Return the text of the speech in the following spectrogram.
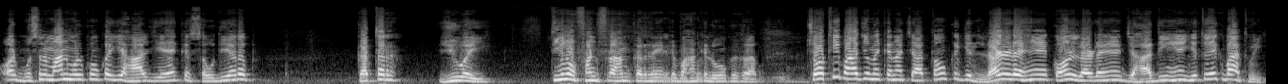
और मुसलमान मुल्कों का ये हाल ये है कि सऊदी अरब कतर यूएई तीनों फंड फ्राहम कर रहे हैं कि वहाँ के लोगों के खिलाफ। चौथी बात जो मैं कहना चाहता हूँ कि ये लड़ रहे हैं कौन लड़ रहे हैं? जहादी हैं ये तो एक बात हुई।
